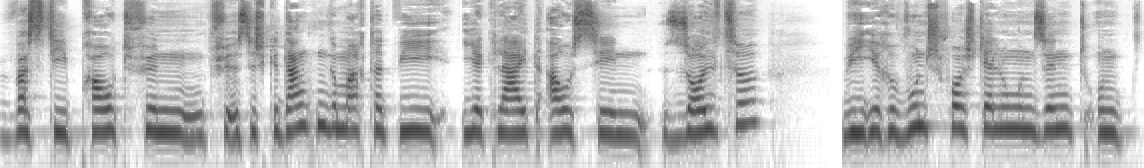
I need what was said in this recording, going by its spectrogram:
Was die Braut für, für sich Gedanken gemacht hat, wie ihr Kleid aussehen sollte wie ihre Wunschvorstellungen sind und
